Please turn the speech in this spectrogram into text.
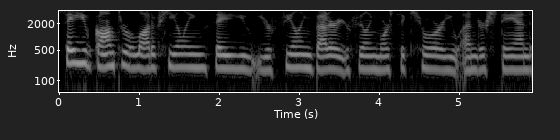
say you've gone through a lot of healing say you you're feeling better you're feeling more secure you understand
